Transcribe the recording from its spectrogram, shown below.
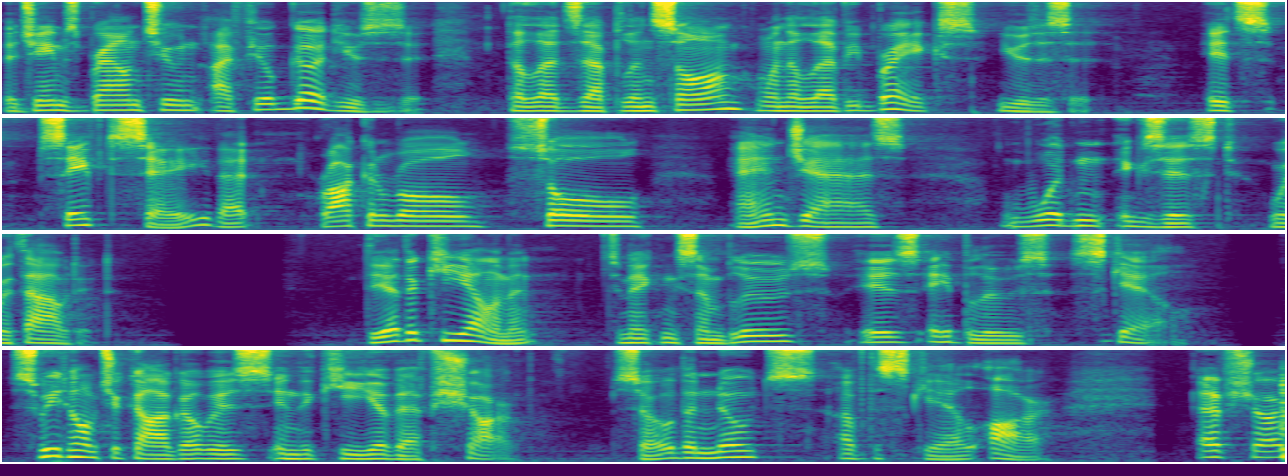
The James Brown tune I Feel Good uses it. The Led Zeppelin song When the Levee Breaks uses it. It's safe to say that rock and roll, soul, and jazz wouldn't exist without it. The other key element to making some blues is a blues scale. Sweet Home Chicago is in the key of F sharp, so the notes of the scale are F sharp,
